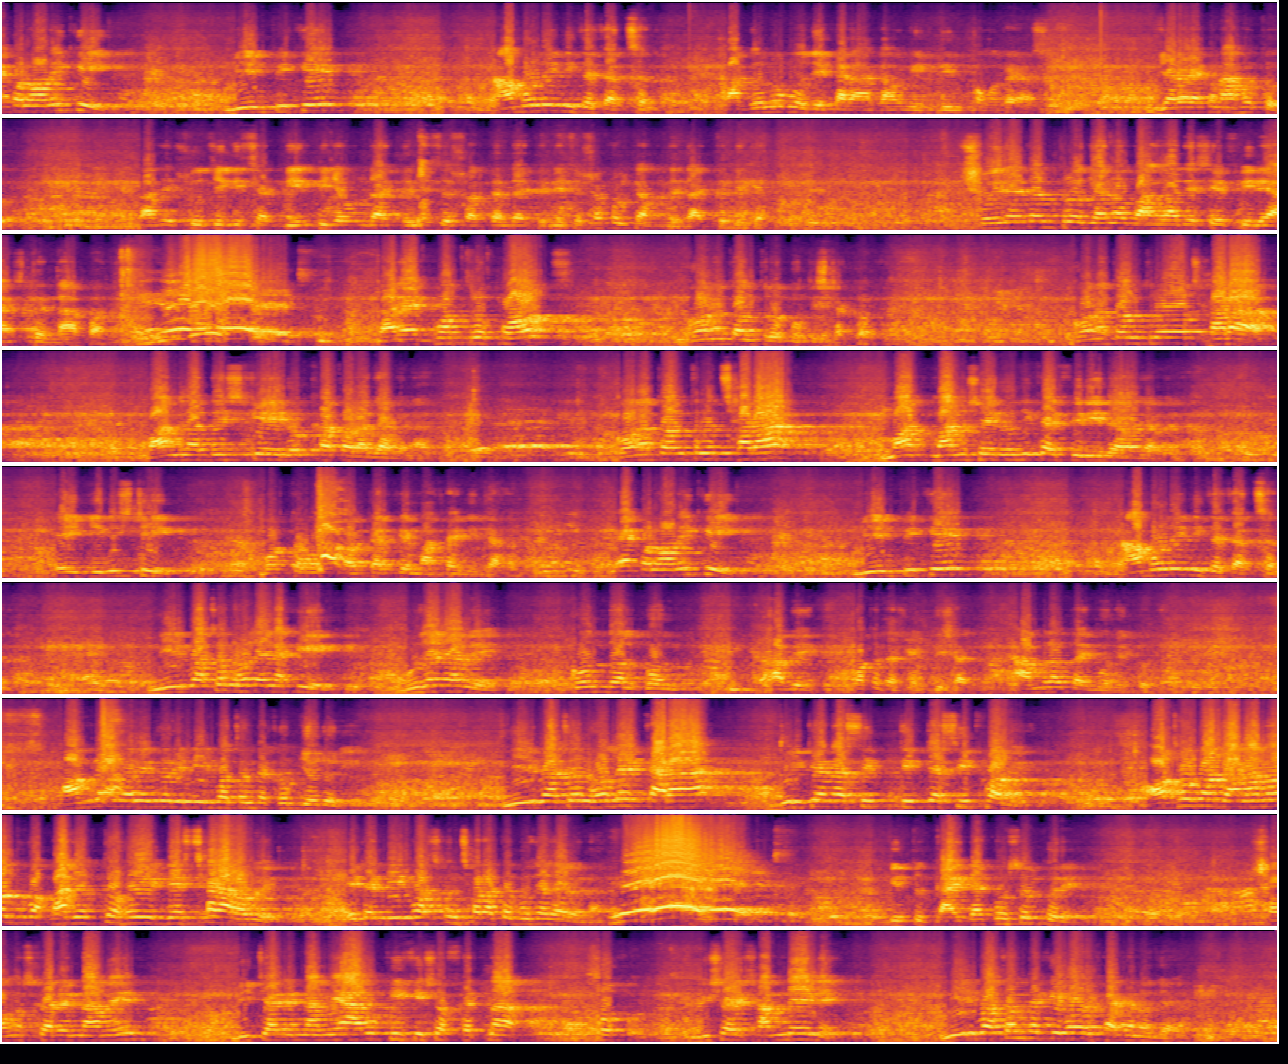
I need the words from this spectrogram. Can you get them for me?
এখন অনেকেই বিএনপিকে আমলে নিতে চাচ্ছে না। পাগলও বোঝে কারা আগামী দিন ক্ষমতায় আসে যারা এখন আহত, তাদের সুচিকিৎসার বিএনপি যেমন দায়িত্ব নিয়েছে, সরকার দায়িত্ব নিয়েছে, সকলকে আমাদের দায়িত্ব দিতে। স্বৈরতন্ত্র যেন বাংলাদেশে ফিরে আসতে না পারে। তার একমাত্র পথ গণতন্ত্র প্রতিষ্ঠা করা। গণতন্ত্র ছাড়া বাংলাদেশকে রক্ষা করা যাবে না। গণতন্ত্র ছাড়া মানুষের অধিকার ফিরিয়ে দেওয়া যাবে না। এই জিনিসটি বর্তমান সরকারকে মাথায় নিতে হবে। এখন অনেকেই বিএনপিকে আমলে নিতে চাচ্ছে না। নির্বাচন হলে নাকি বোঝা যাবে কোন দল কোন ভাবে কতটা শক্তিশালী। আমরাও তাই মনে করি। আমরা মনে করি নির্বাচনটা খুব জরুরি। নির্বাচন হলে কারা দুইটা না সিট, তিনটা সিট পাবে? অথবা জামানত বাজেপ্ত হয়ে দেশ ছাড়া হবে। এটা নির্বাচন ছাড়া তো বোঝা যাবে না। কিন্তু কায়দা কৌশল করে সংস্কারের নামে, বিচারের নামে আরও কি কি সব ফেতনা বিষয় সামনে এনে নির্বাচনটা কীভাবে ঠেকানো যায়,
